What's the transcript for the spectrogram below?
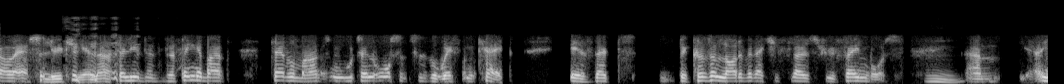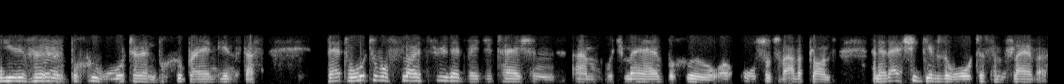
Oh, absolutely. and I'll tell you the, the thing about Table Mountain water and also to the Western Cape is that because a lot of it actually flows through fynbos. Mm. Um, you've heard of Buchu water and Buchu brandy and stuff. That water will flow through that vegetation, um, which may have Buchu or all sorts of other plants, and it actually gives the water some flavor.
